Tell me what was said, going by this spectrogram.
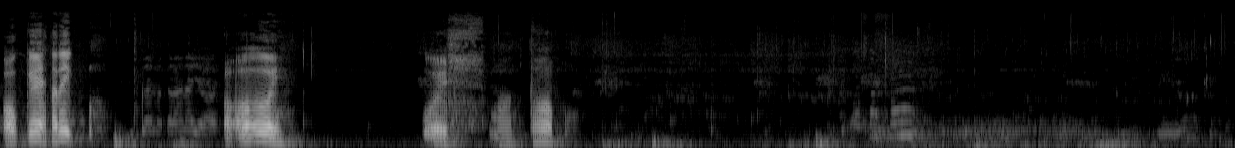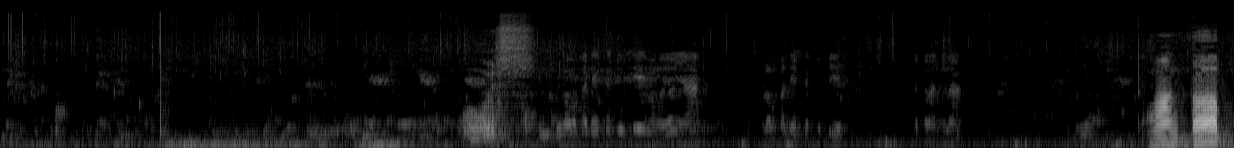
Oke, tarik. Oh, oh, oi. Wih, mantap. Mantap.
